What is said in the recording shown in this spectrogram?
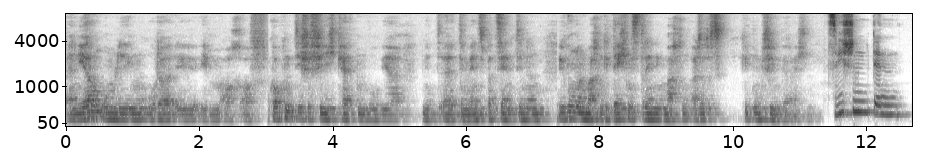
Ernährung umlegen oder äh, eben auch auf kognitive Fähigkeiten, wo wir mit Demenzpatientinnen Übungen machen, Gedächtnistraining machen. Also das geht in vielen Bereichen. Zwischen den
